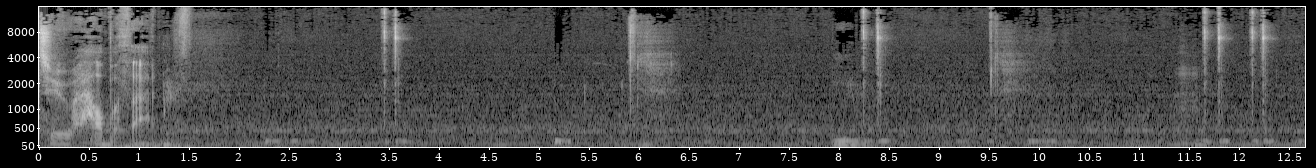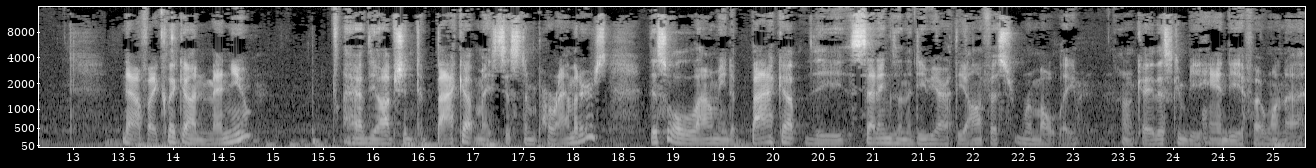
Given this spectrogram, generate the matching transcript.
to help with that. Now, if I click on menu, I have the option to back up my system parameters. This will allow me to back up the settings on the DVR at the office remotely. Okay, this can be handy if I want to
